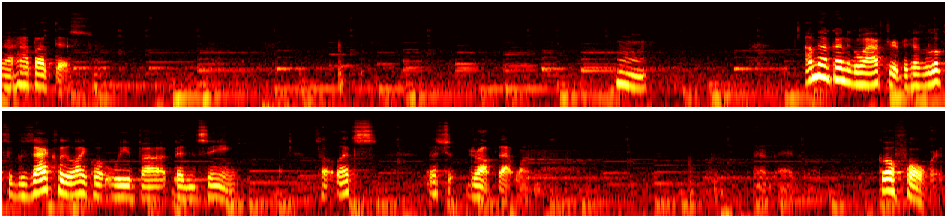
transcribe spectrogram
Now, how about this? Hmm. I'm not going to go after it because it looks exactly like what we've uh, been seeing. So let's let's drop that one and, and go forward.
